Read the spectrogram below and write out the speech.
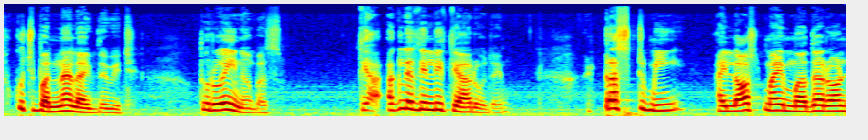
ਤੂੰ ਕੁਝ ਬਣਨਾ ਹੈ ਲਾਈਫ ਦੇ ਵਿੱਚ ਤੂੰ ਰੋਈ ਨਾ ਬਸ ਤਿਆ ਅਗਲੇ ਦਿਨ ਲਈ ਤਿਆਰ ਹੋ ਜਾਏ trust me I lost my mother on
